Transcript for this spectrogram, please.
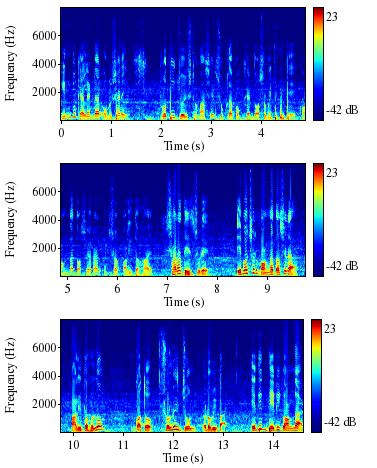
হিন্দু ক্যালেন্ডার অনুসারে প্রতি জ্যৈষ্ঠ মাসের শুক্লাপক্ষের দশমী তিথিতে গঙ্গা দশেরার উৎসব পালিত হয় সারা দেশ জুড়ে। এবছর গঙ্গা দশেরা পালিত হল গত ষোলোই জুন রবিবার। এদিন দেবী গঙ্গার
